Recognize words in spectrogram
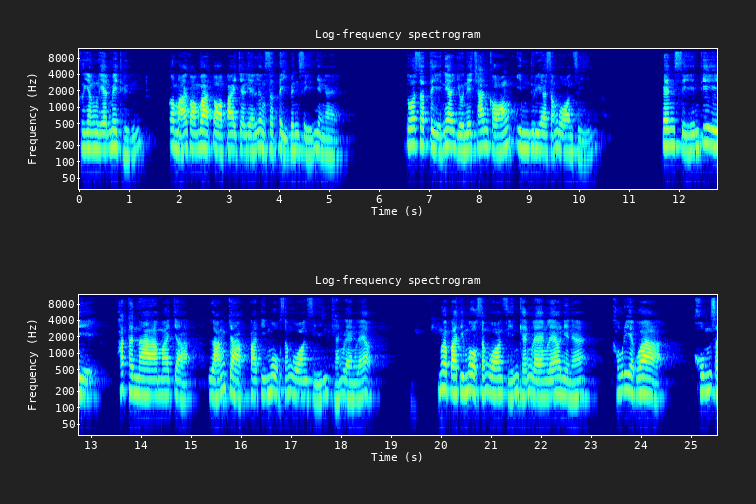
คือยังเรียนไม่ถึง ก็หมายความว่าต่อไปจะเรียนเรื่องสติเป็นศีลยังไง ตัวสติเนี่ยอยู่ในชั้นของอินเดียสังวรศีล เป็นศีลที่พัฒนามาจากหลังจากปาติโมกสังวรศีลแข็งแรงแล้ว เมื่อปาติโมกสังวรศีลแข็งแรงแล้วเนี่ยนะเขาเรียกว่าคุมส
